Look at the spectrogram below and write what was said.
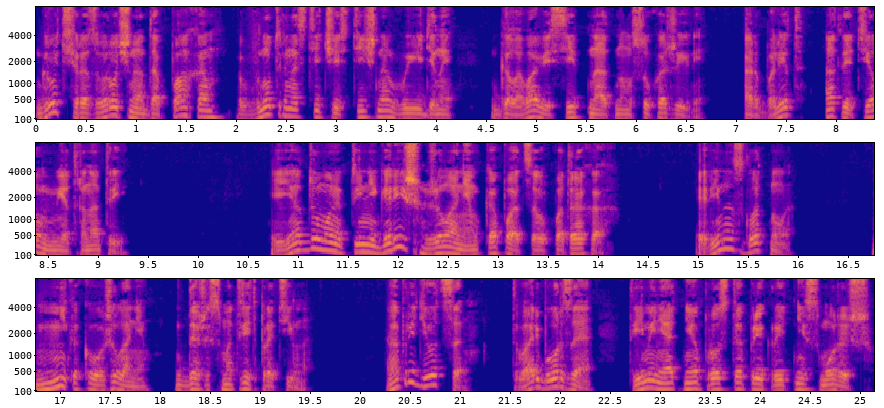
грудь разворочена до паха, внутренности частично выедены, голова висит на одном сухожилии. Арбалет отлетел метра на три. «Я думаю, ты не горишь желанием копаться в потрохах?» Ирина сглотнула. «Никакого желания, даже смотреть противно». «А придется. Тварь борзая, ты меня от нее просто прикрыть не сможешь.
